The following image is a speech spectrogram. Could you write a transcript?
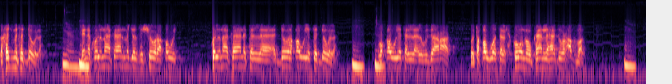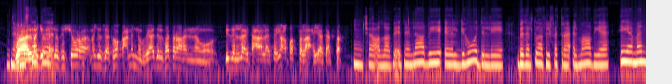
لخدمة الدولة نعم. لأن كل ما كان مجلس الشورى قوي كل ما كانت الدولة قوية الدولة نعم. وقوية الوزارات وتقوت الحكومة وكان لها دور أفضل. نعم والمجلس الشورى مجلس أتوقع منه في هذه الفترة أنه بإذن الله تعالى سيعطى الصلاحيات أكثر. إن شاء الله بإذن الله بالجهود اللي بذلتوها في الفترة الماضية هي من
